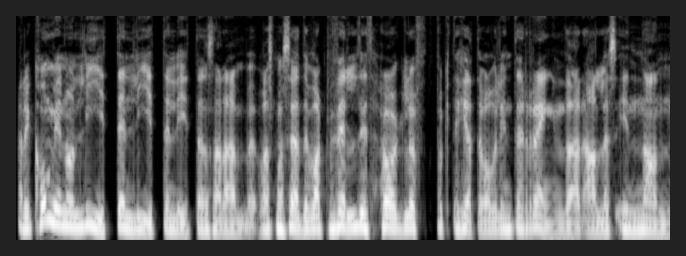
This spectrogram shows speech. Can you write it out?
Ja, det kom ju någon liten, liten, liten sån här, vad ska man säga, det vart väldigt hög luftfuktighet. Det var väl inte regn där alldeles innan,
